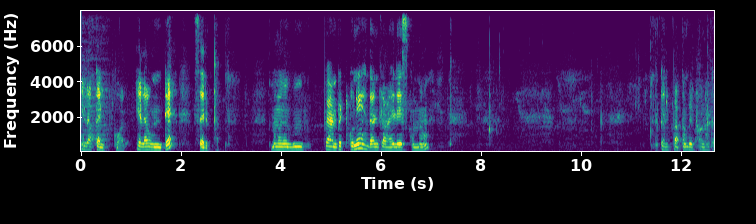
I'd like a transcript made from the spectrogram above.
ఇలా కలుపుకోవాలి. ఇలా ఉంటే సరిపోతుంది. మనం ప్యాన్ పెట్టుకుని దాంట్లో ఆయిల్ వేసుకుందాం. కలిపి పక్కన పెట్టుకున్నాక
